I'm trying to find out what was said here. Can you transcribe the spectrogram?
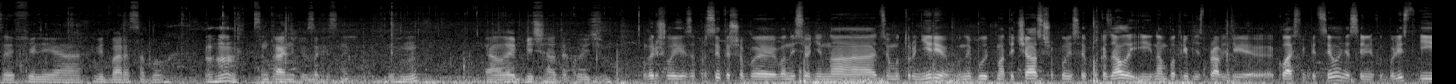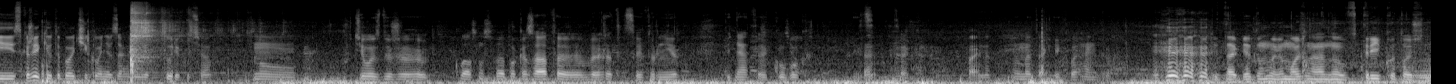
Це філія від Вереса був. Ага. Центральний півзахисник. Угу. Але більше атакуючим. Вирішили їх запросити, щоб вони сьогодні на цьому турнірі вони будуть мати час, щоб вони себе показали. І нам потрібні справді класні підсилення, сильні футболісти. І скажи, які у тебе очікування взагалі від туріку цього? Ну, хотілося дуже класно себе показати, виграти цей турнір, підняти кубок. І це так. Файно. Ну, ми так як легенько. І так, я думаю, можна ну, в трійку точно.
